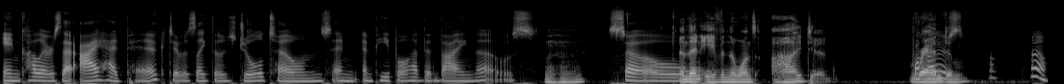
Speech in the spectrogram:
in colors that I had picked. It was like those jewel tones, and and people have been buying those. Mm-hmm. So And then even the ones I did, What random. colors? Oh, oh,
